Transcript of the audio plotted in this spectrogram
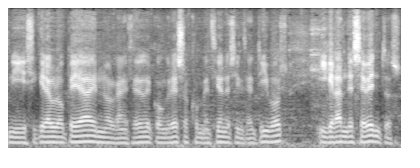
ni siquiera europea, en organización de congresos, convenciones, incentivos y grandes eventos.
